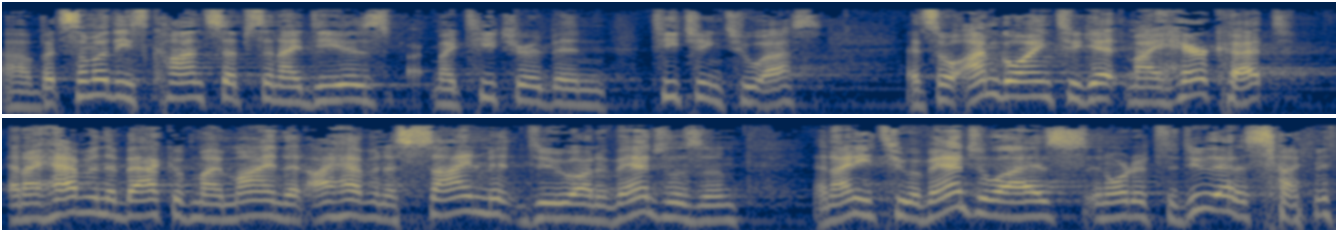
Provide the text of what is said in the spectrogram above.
Uh, but some of these concepts and ideas my teacher had been teaching to us. And so I'm going to get my hair cut, and I have in the back of my mind that I have an assignment due on evangelism, and I need to evangelize in order to do that assignment,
